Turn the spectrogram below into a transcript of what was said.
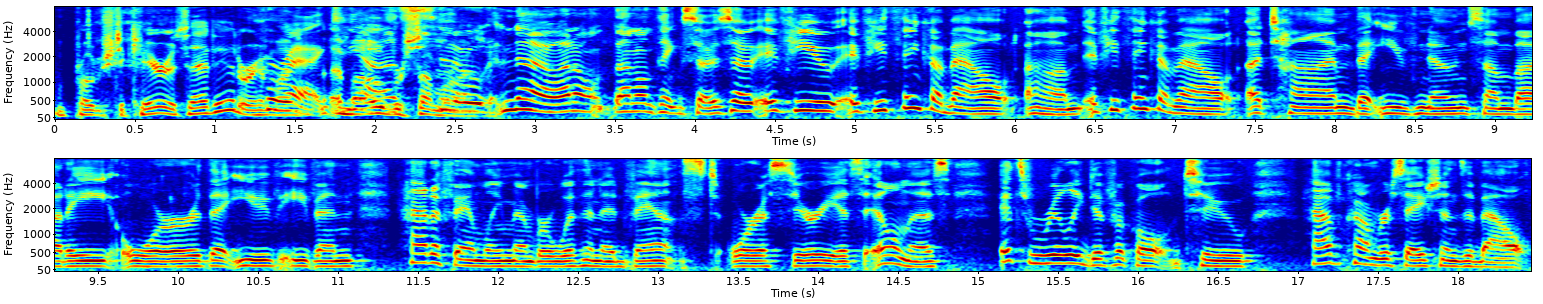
approach to care. Is that it, or am Correct. I, am I yeah. over So, no, I don't. I don't think so. So if you if you think about um, if you think about a time that you've known somebody or that you've even had a family member with an advanced or a serious illness, it's really difficult to have conversations about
